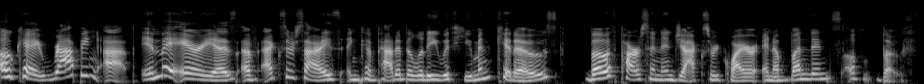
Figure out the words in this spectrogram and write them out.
okay, wrapping up. In the areas of exercise and compatibility with human kiddos, both Parson and Jacks require an abundance of both.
